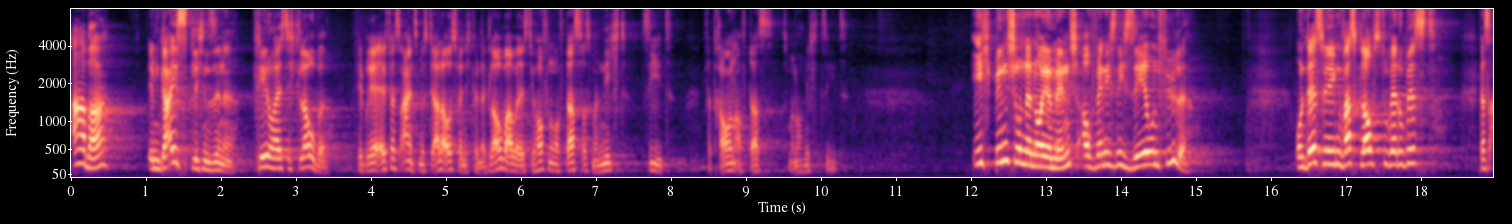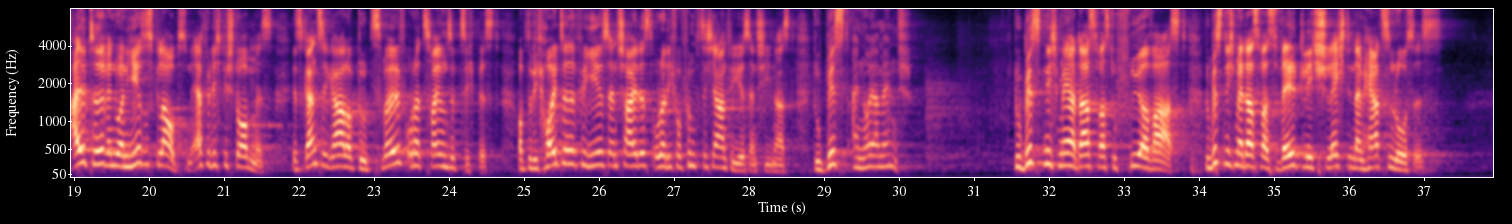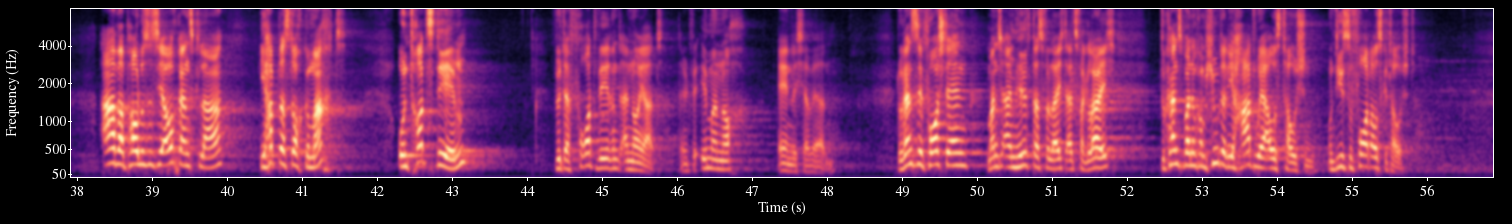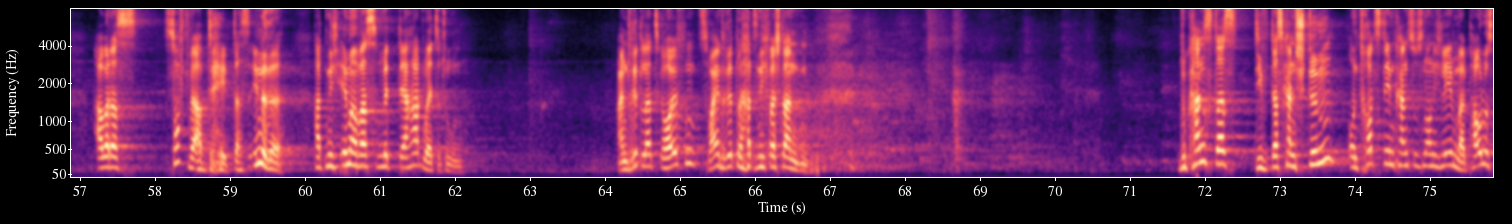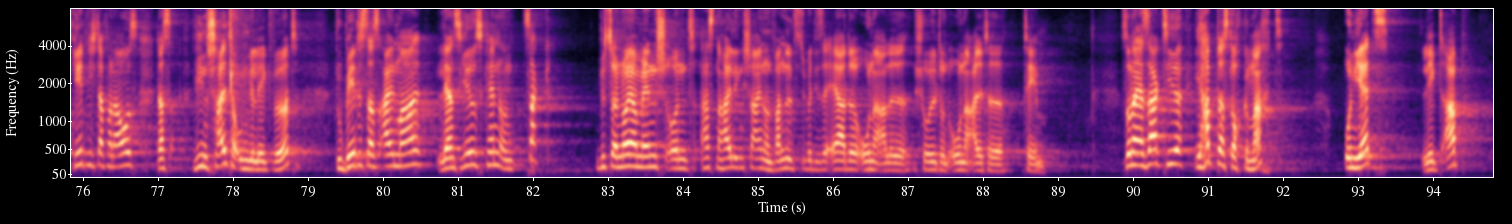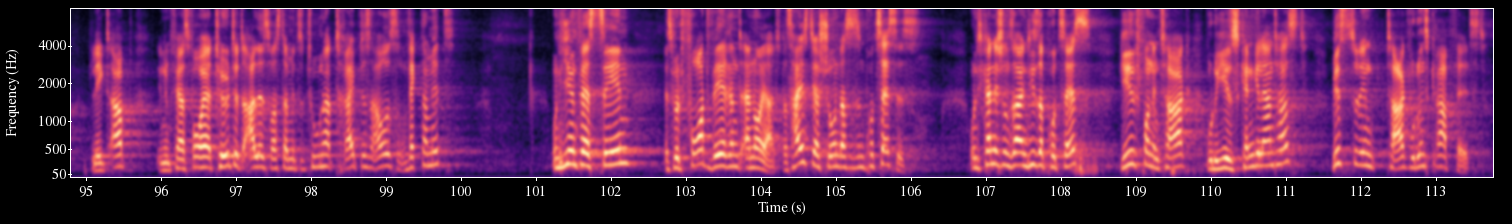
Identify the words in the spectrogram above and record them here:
Aber im geistlichen Sinne, Credo heißt ich glaube. Hebräer 11, Vers 1, müsst ihr alle auswendig können. Der Glaube aber ist die Hoffnung auf das, was man nicht sieht. Vertrauen auf das, was man noch nicht sieht. Ich bin schon der neue Mensch, auch wenn ich es nicht sehe und fühle. Und deswegen, was glaubst du, wer du bist? Das Alte, wenn du an Jesus glaubst und er für dich gestorben ist, ist ganz egal, ob du 12 oder 72 bist, ob du dich heute für Jesus entscheidest oder dich vor 50 Jahren für Jesus entschieden hast. Du bist ein neuer Mensch. Du bist nicht mehr das, was du früher warst. Du bist nicht mehr das, was weltlich schlecht in deinem Herzen los ist. Aber Paulus ist ja auch ganz klar, ihr habt das doch gemacht und trotzdem wird er fortwährend erneuert, damit wir immer noch ähnlicher werden. Du kannst dir vorstellen, manch einem hilft das vielleicht als Vergleich, du kannst bei einem Computer die Hardware austauschen und die ist sofort ausgetauscht. Aber das Software-Update, das Innere, hat nicht immer was mit der Hardware zu tun. Ein Drittel hat es geholfen, zwei Drittel hat es nicht verstanden. Du kannst das, das kann stimmen und trotzdem kannst du es noch nicht leben, weil Paulus geht nicht davon aus, dass wie ein Schalter umgelegt wird. Du betest das einmal, lernst Jesus kennen und zack, bist du ein neuer Mensch und hast einen Heiligenschein und wandelst über diese Erde ohne alle Schuld und ohne alte Themen sondern er sagt hier, ihr habt das doch gemacht und jetzt legt ab, legt ab. In dem Vers vorher, tötet alles, was damit zu tun hat, treibt es aus, weg damit. Und hier in Vers 10, es wird fortwährend erneuert. Das heißt ja schon, dass es ein Prozess ist. Und ich kann dir schon sagen, dieser Prozess gilt von dem Tag, wo du Jesus kennengelernt hast, bis zu dem Tag, wo du ins Grab fällst.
